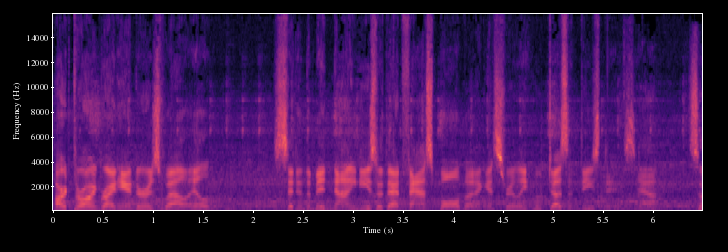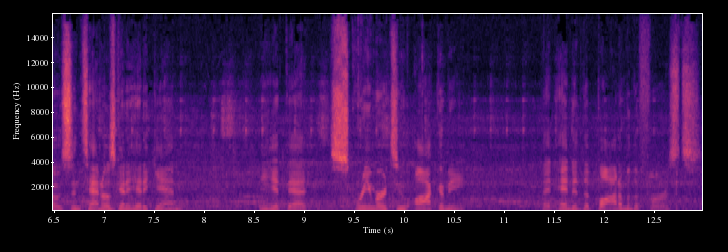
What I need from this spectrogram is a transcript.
Hard throwing right hander as well. He'll sit in the mid 90s with that fastball, but I guess really who doesn't these days? yeah. So Centeno's going to hit again. He hit that screamer to Ockimey that ended the bottom of the first.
